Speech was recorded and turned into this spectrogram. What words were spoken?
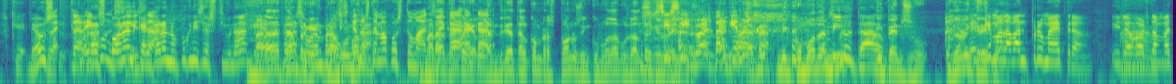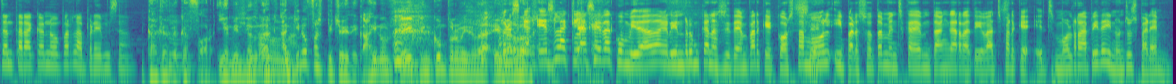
És que, veus? Cla- clara i Responen concisa. que encara no puc ni gestionar que M'agrada tant perquè... pregunta. És que no estem acostumats, M'agrada eh, tant que- perquè que- l'Andrea, tal com respon, us incomoda a vosaltres que Sí, no sí, ella. perquè no- M'incomoda a mi i penso, no, no, És que me la van prometre i llavors Ah. em vaig enterar que no per la premsa. Que, que, que, que fort. I a mi em diu, en, en qui no ho fas pitjor? I dic, ai, no ho sé, quin compromís. La- I Però és que és la classe de convidada de Green Room que necessitem perquè costa Sí. molt i per això també ens quedem tan garrativats perquè ets molt ràpida i no ens ho esperem.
